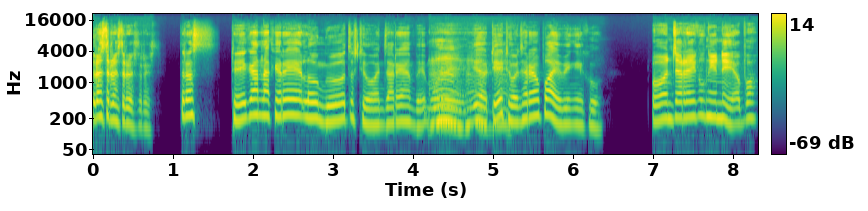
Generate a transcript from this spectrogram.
Terus terus terus terus. Terus dia kan akhirnya longgo terus diwawancara ambek Hmm, Mure. hmm, Iya, dia hmm. diwawancara apa ya wingi iku? wawancara iku ngene apa?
